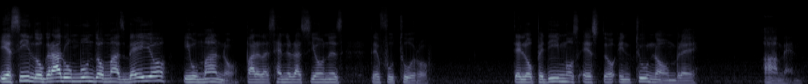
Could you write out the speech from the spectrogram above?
y así lograr un mundo más bello y humano para las generaciones del futuro. Te lo pedimos esto en tu nombre. Amen.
